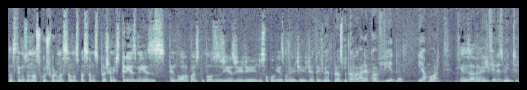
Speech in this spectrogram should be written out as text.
Nós temos o nosso curso de formação, nós passamos praticamente três meses tendo aula quase que todos os dias de, de, de socorrismo, né? de, de atendimento pré-hospitalar. trabalha com a vida e a morte. Exatamente. Infelizmente.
